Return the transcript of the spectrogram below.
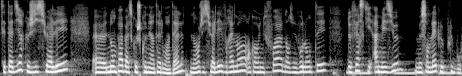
C'est-à-dire que j'y suis allée, euh, non pas parce que je connais un tel ou un tel, non, j'y suis allée vraiment, encore une fois, dans une volonté de faire ce qui, à mes yeux, me semblait être le plus beau.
